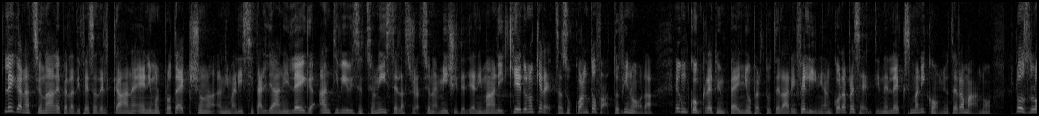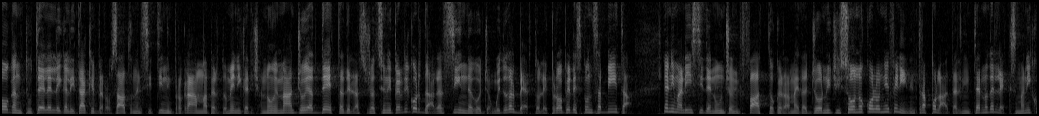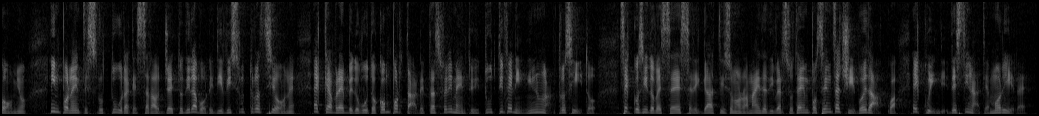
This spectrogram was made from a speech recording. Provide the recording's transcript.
Lega Nazionale per la Difesa del Cane, Animal Protection, Animalisti Italiani, Lega Antivivisezionisti e l'Associazione Amici degli Animali chiedono chiarezza su quanto fatto finora e un concreto impegno per tutelare i felini ancora presenti nell'ex manicomio Terramano. Lo slogan tutela e legalità che verrà usato nel sit-in in programma per domenica 19 maggio è a detta delle associazioni per ricordare al sindaco Gian Guido D'Alberto le proprie responsabilità. Gli animalisti denunciano il fatto che oramai da giorni ci sono colonie feline intrappolate all'interno dell'ex manicomio, l'imponente struttura che sarà oggetto di lavori di ristrutturazione e che avrebbe dovuto comportare il trasferimento di tutti i felini in un altro sito. Se così dovesse essere, i gatti sono oramai da diverso tempo senza cibo ed acqua e quindi destinati a morire.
